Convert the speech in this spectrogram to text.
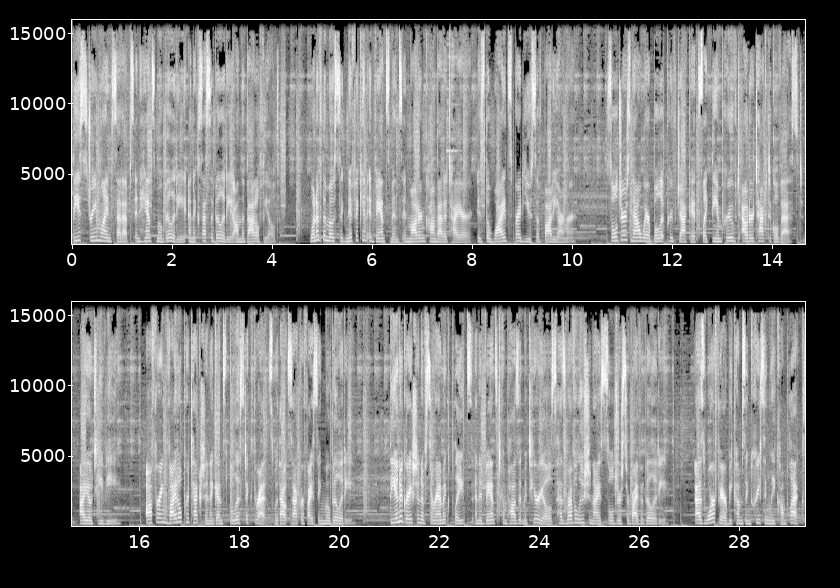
These streamlined setups enhance mobility and accessibility on the battlefield. One of the most significant advancements in modern combat attire is the widespread use of body armor. Soldiers now wear bulletproof jackets like the improved Outer Tactical Vest, IOTV, offering vital protection against ballistic threats without sacrificing mobility. The integration of ceramic plates and advanced composite materials has revolutionized soldier survivability. As warfare becomes increasingly complex,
